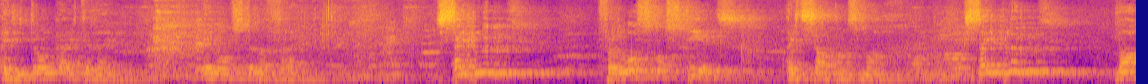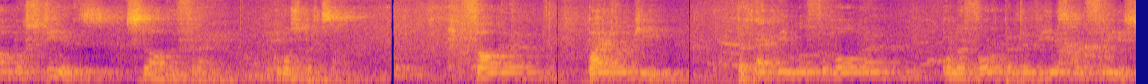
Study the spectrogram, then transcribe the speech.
uit die tronke uit te lei en ons te bevry. Sy bloed verlos nog steeds uit Satans mag. Sy bloed maak nog steeds slawe vry. Kom ons bid saam. Vader, baie dankie dat ek nie hoef vanmôre onderworpe te wees aan vrees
